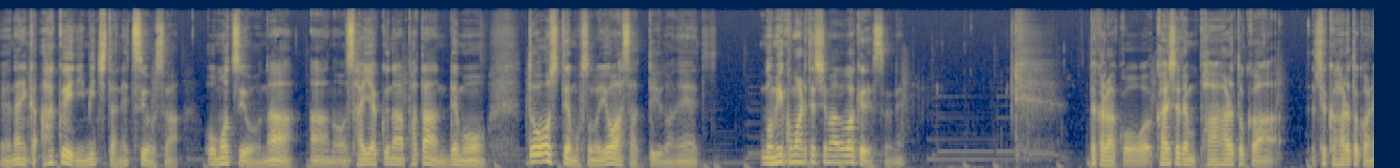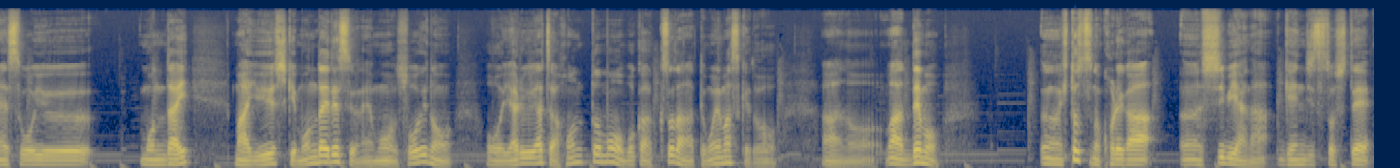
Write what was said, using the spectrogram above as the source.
何か悪意に満ちたね強さを持つようなあの最悪なパターンでもどうしてもその弱さっていうのはね飲み込まれてしまうわけですよね。だからこう会社でもパワハラとかセクハラとかねそういう問題まあ由々しき問題ですよね。もうそういうのをやるやつは本当もう僕はクソだなって思いますけどあのまあでも、うん、一つのこれが、うん、シビアな現実として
